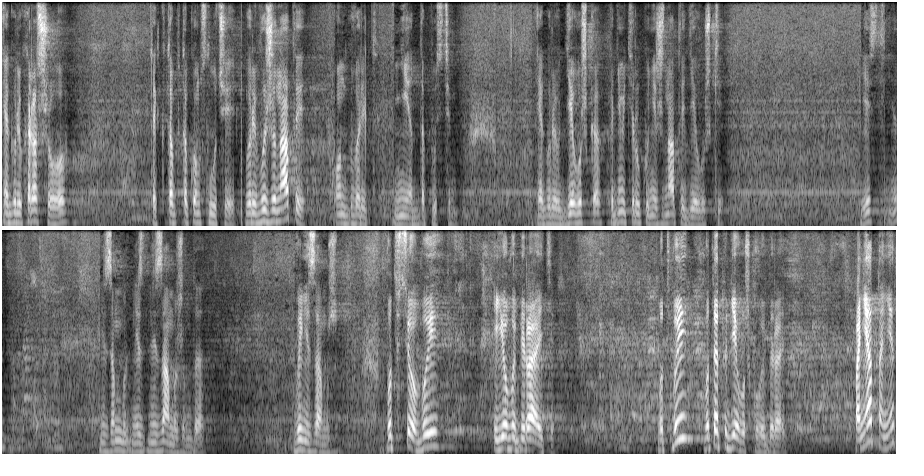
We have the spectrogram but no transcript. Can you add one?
Я говорю, хорошо. Так, то- в таком случае. Говорю, вы женаты? Он говорит, нет, допустим. Я говорю, девушка, поднимите руку, не женатые девушки. Есть? Нет? Не, заму- не- не замужем, да. Вы не замужем. Вот все, вы ее выбираете. Вот вы вот эту девушку выбираете. Понятно, нет?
